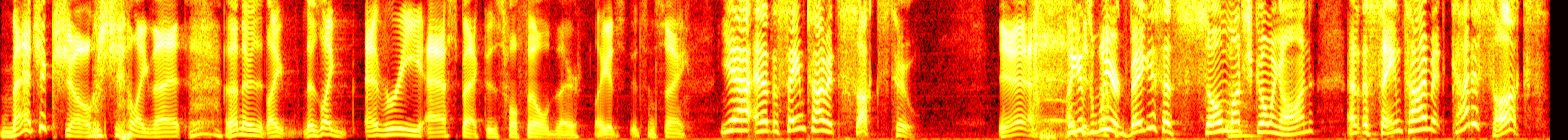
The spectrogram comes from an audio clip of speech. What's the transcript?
magic show, shit like that. And then there's like there's like every aspect is fulfilled there. Like it's it's insane. Yeah, and at the same time, it sucks too. Yeah. Like it's weird. Vegas has so much going on, and at the same time, it kind of sucks.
